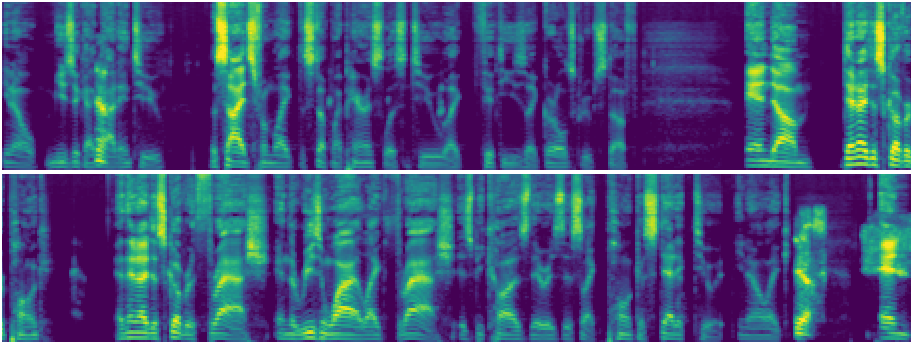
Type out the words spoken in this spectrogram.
you know music I yeah. got into, aside from like the stuff my parents listened to, like '50s like girls group stuff. And um, then I discovered punk, and then I discovered thrash, and the reason why I like thrash is because there is this like punk aesthetic to it, you know, like yes, and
